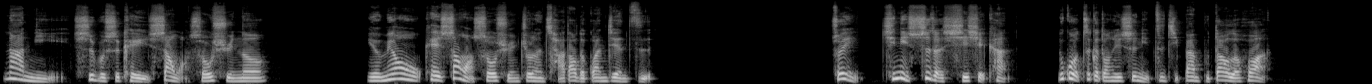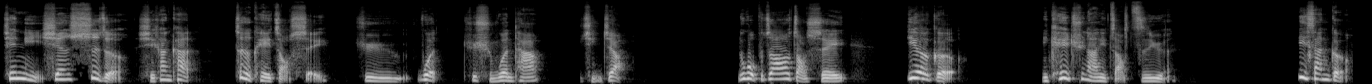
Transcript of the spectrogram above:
那你是不是可以上网搜寻呢？有没有可以上网搜寻就能查到的关键字？所以，请你试着写写看。如果这个东西是你自己办不到的话，请你先试着写看看，这个可以找谁去问、去询问他、去请教。如果不知道要找谁，第二个，你可以去哪里找资源？第三个，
